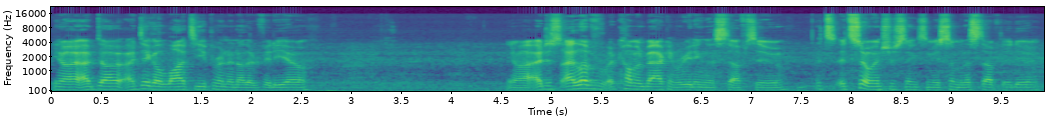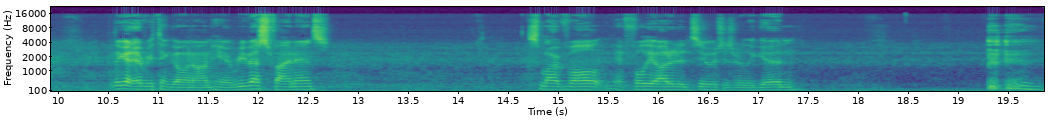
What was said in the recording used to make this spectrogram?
You know, I, I've dug, I dig a lot deeper in another video you know, I just I love coming back and reading this stuff too. It's it's so interesting to me some of the stuff they do. They got everything going on here. Revest Finance, Smart Vault, yeah, fully audited too, which is really good. Team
